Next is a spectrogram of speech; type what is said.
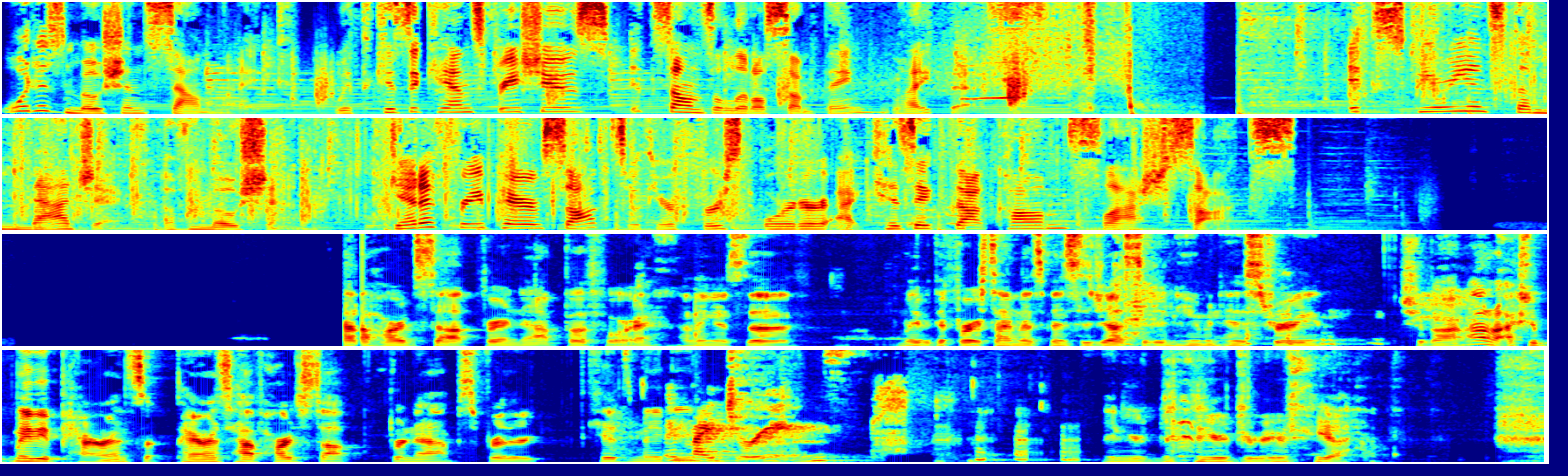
What does motion sound like? With Kizik hands-free shoes, it sounds a little something like this. Experience the magic of motion. Get a free pair of socks with your first order at kizik.com/socks. Had a hard stop for a nap before. I think it's the maybe the first time that's been suggested in human history. Siobhan, I don't know. Actually, maybe parents parents have hard stop for naps for their kids. Maybe in my dreams. in your in your dreams, yeah.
